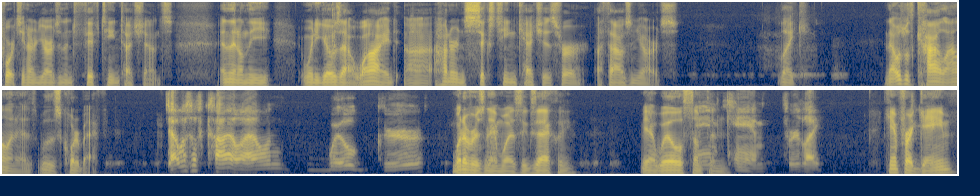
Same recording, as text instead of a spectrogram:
1,400 yards and then 15 touchdowns. And then on the when he goes out wide, uh, 116 catches for a thousand yards. Like, and that was with Kyle Allen as with his quarterback, That was with Kyle Allen, Will Gurr, whatever his name was exactly. Yeah, Will something Cam for like came for a game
